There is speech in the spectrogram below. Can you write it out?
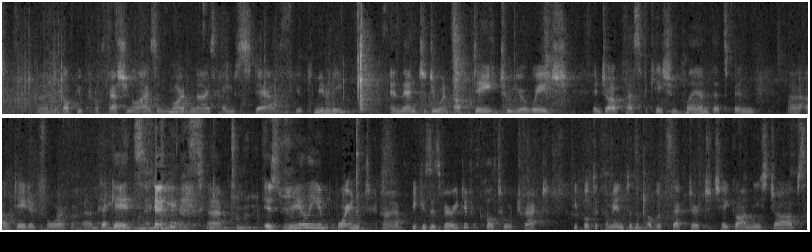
uh, to help you professionalize and modernize how you staff your community. And then to do an update to your wage and job classification plan that's been uh, outdated for uh, decades uh, Too many. is really important uh, because it's very difficult to attract people to come into the public sector to take on these jobs.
